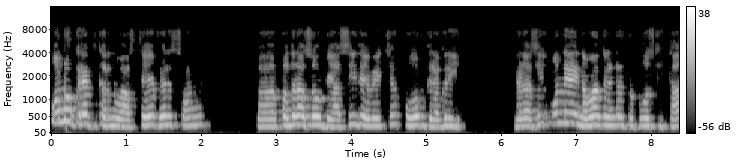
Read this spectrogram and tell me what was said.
ਉਹਨੂੰ ਕਰੈਕਟ ਕਰਨ ਵਾਸਤੇ ਫਿਰ ਸਨ 1582 ਦੇ ਵਿੱਚ ਪੋਪ ਗ੍ਰੈਗਰੀ ਜਿਹੜਾ ਸੀ, ਉਹਨੇ ਨਵਾਂ ਕੈਲੰਡਰ ਪ੍ਰਪੋਜ਼ ਕੀਤਾ,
